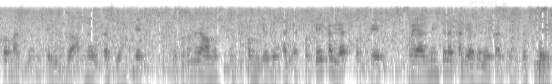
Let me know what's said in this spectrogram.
información y segundo a una educación que nosotros le llamamos entre comillas de calidad. ¿Por qué de calidad? Porque realmente la calidad de la educación reside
